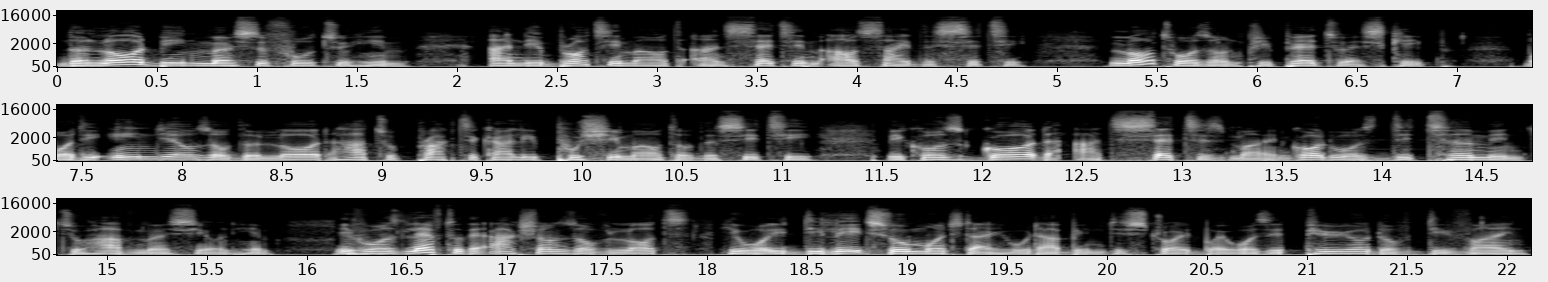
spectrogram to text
the Lord being merciful to him, and they brought him out and set him outside the city. Lot was unprepared to escape. But the angels of the Lord had to practically push him out of the city because God had set his mind. God was determined to have mercy on him. If it was left to the actions of Lot, he was delayed so much that he would have been destroyed. But it was a period of divine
